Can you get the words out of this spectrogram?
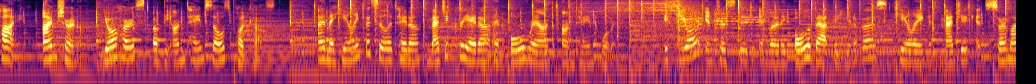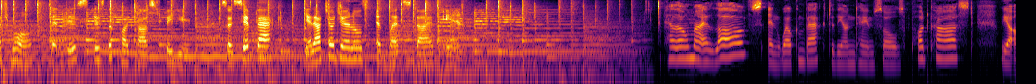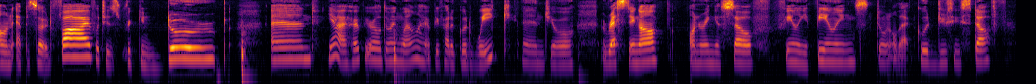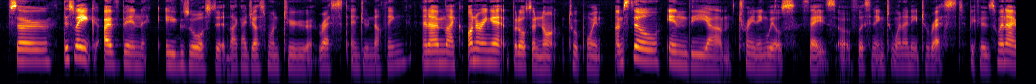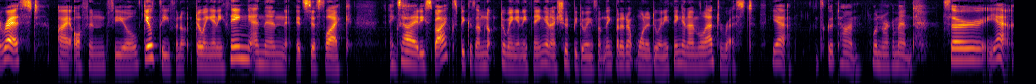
Hi, I'm Shona, your host of the Untamed Souls podcast. I am a healing facilitator, magic creator, and all round untamed woman. If you're interested in learning all about the universe, healing, magic, and so much more, then this is the podcast for you. So sit back, get out your journals, and let's dive in. And welcome back to the Untamed Souls podcast. We are on episode 5, which is freaking dope. And yeah, I hope you're all doing well. I hope you've had a good week and you're resting up, honoring yourself, feeling your feelings, doing all that good, juicy stuff. So, this week I've been exhausted. Like, I just want to rest and do nothing. And I'm like honoring it, but also not to a point. I'm still in the um, training wheels phase of listening to when I need to rest because when I rest, I often feel guilty for not doing anything, and then it's just like anxiety spikes because I'm not doing anything and I should be doing something, but I don't want to do anything and I'm allowed to rest. Yeah, it's a good time. Wouldn't recommend. So, yeah,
